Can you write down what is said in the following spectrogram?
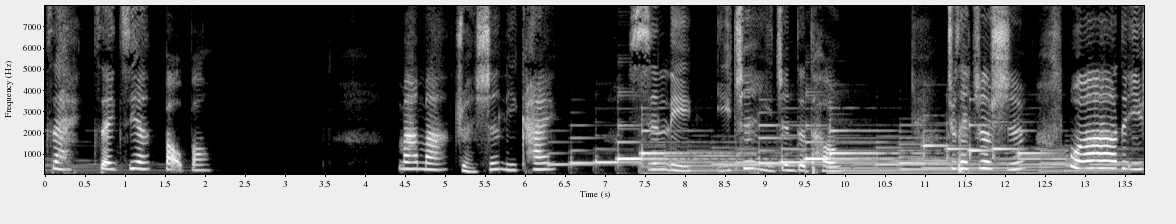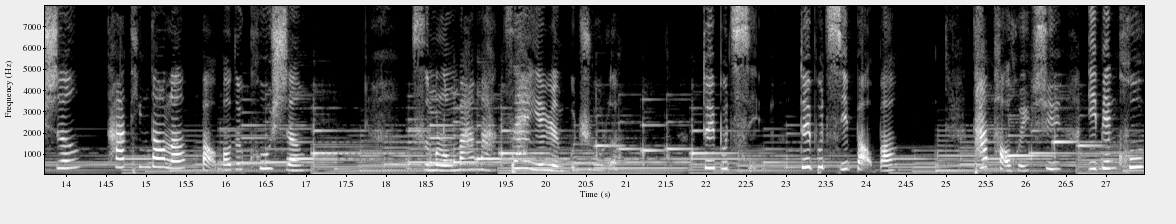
再。再见，宝宝。妈妈转身离开，心里一阵一阵的疼。就在这时，哇的一声，她听到了宝宝的哭声。慈母龙妈妈再也忍不住了，对不起，对不起，宝宝。他跑回去，一边哭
